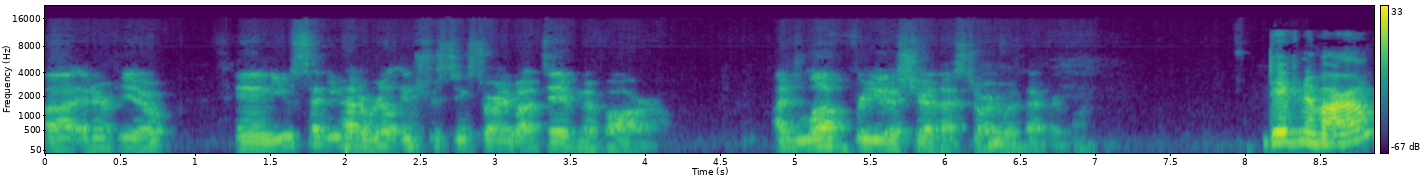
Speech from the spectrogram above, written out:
uh, interview, and you said you had a real interesting story about Dave Navarro. I'd love for you to share that story with everyone. Dave Navarro?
